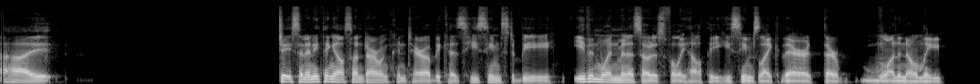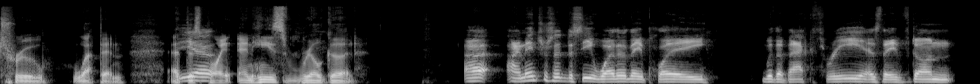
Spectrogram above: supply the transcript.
Uh, Jason, anything else on Darwin Quintero? Because he seems to be, even when Minnesota's fully healthy, he seems like they're their one and only true weapon at yeah. this point, and he's real good. Uh, I'm interested to see whether they play with a back three as they've done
